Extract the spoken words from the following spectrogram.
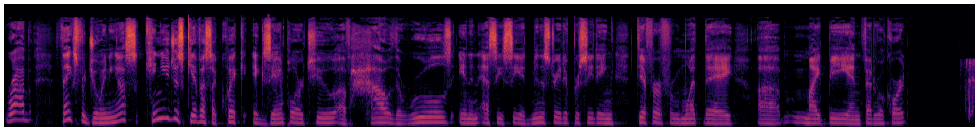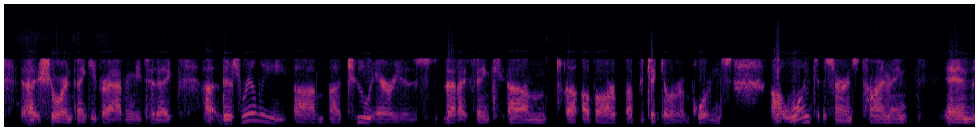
Rob, thanks for joining us. Can you just give us a quick example or two of how the rules in an SEC administrative proceeding differ from what they uh, might be in federal court? Uh, sure, and thank you for having me today. Uh, there's really um, uh, two areas that I think um, uh, of our particular importance. Uh, one concerns timing, and the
